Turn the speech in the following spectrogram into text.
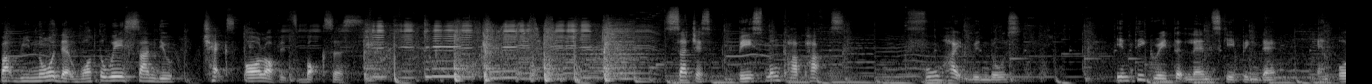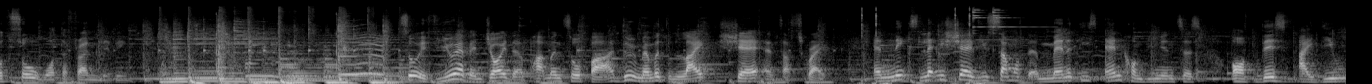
but we know that Waterway Sundew checks all of its boxes. Such as basement car parks, full height windows, integrated landscaping deck, and also waterfront living. So if you have enjoyed the apartment so far, do remember to like, share and subscribe. And next, let me share with you some of the amenities and conveniences of this ideal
